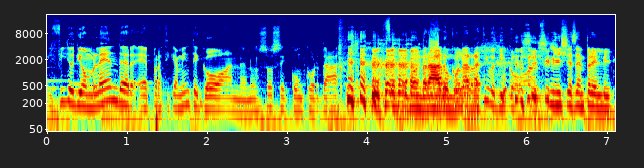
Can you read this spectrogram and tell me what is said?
il figlio di Homelander è praticamente Gohan, non so se concordate con Dragon narrativo di Gohan. Sì, sì, finisce sempre lì.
